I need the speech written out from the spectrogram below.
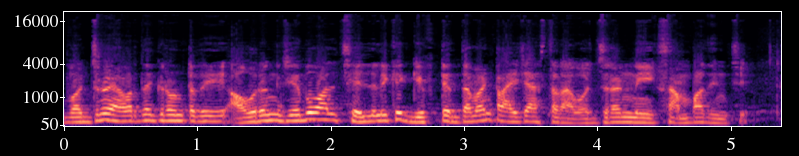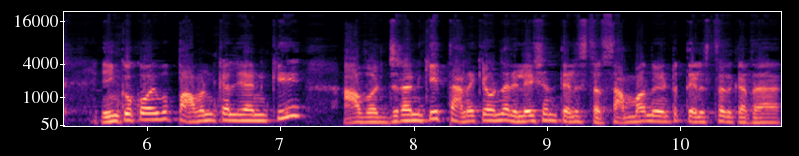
వజ్రం ఎవరి దగ్గర ఉంటుంది? ఔరంగజేబు వాళ్ళ చెల్లెలికి గిఫ్ట్ ఇద్దామని ట్రై చేస్తాడు ఆ వజ్రాన్ని సంపాదించి. ఇంకొక వైపు పవన్ కళ్యాణ్కి ఆ వజ్రానికి తనకి ఉన్న రిలేషన్ తెలుస్తుంది సంబంధం ఏంటో తెలుస్తుంది కదా.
